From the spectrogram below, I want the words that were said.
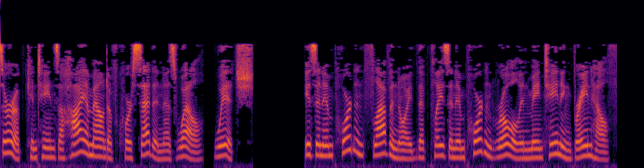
syrup contains a high amount of quercetin as well, which is an important flavonoid that plays an important role in maintaining brain health.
